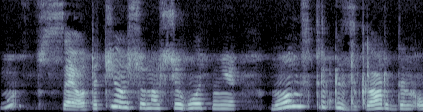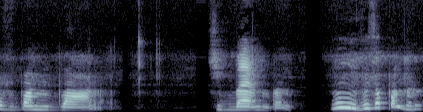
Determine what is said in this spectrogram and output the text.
Ну, все, отакі ось у нас сьогодні монстрики з Garden of Banban. Чи Бенбен. Ну, ви запам'ятали?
